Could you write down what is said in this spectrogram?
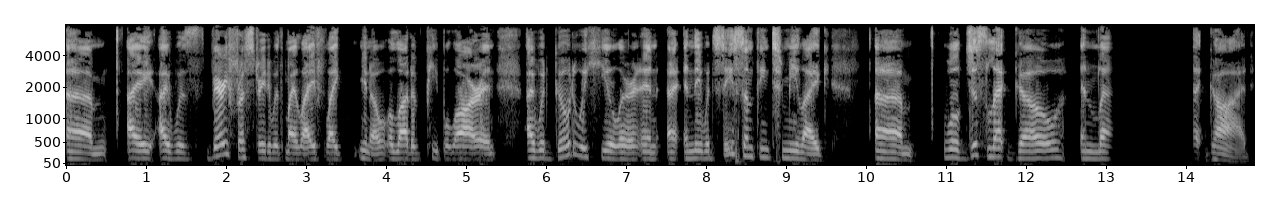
um, I I was very frustrated with my life, like you know a lot of people are, and I would go to a healer and uh, and they would say something to me like, um, "Well, just let go and let." God.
